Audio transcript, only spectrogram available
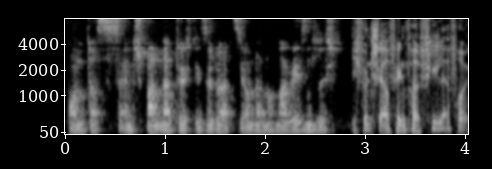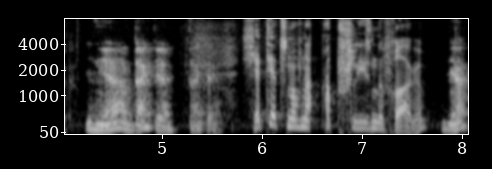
und das entspannt natürlich die Situation dann nochmal wesentlich. Ich wünsche dir auf jeden Fall viel Erfolg. Ja, danke dir, danke. Ich hätte jetzt noch eine abschließende Frage. Ja,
